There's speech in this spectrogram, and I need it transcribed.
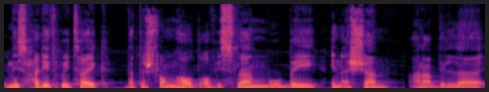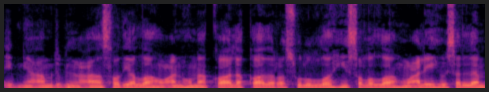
In this hadith we take that the stronghold of Islam will be in Asham. عن عبد الله بن عمرو بن العاص رضي الله عنهما قال قال رسول الله صلى الله عليه وسلم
